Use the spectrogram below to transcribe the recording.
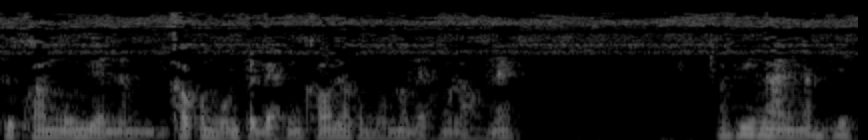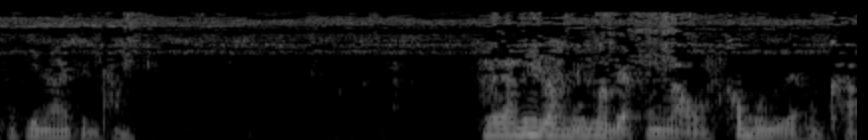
คือความหมุนเวียนเขาก็หมุนไปแบบของเขาเราก็หมุนมาแบบของเราแน่แล้วพี่นายอย่างนั้นพี่พี่นายเป็นธรรมเวลานี้เราหมุนมาแบบของเรา เขาหมุนแบบของเขา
